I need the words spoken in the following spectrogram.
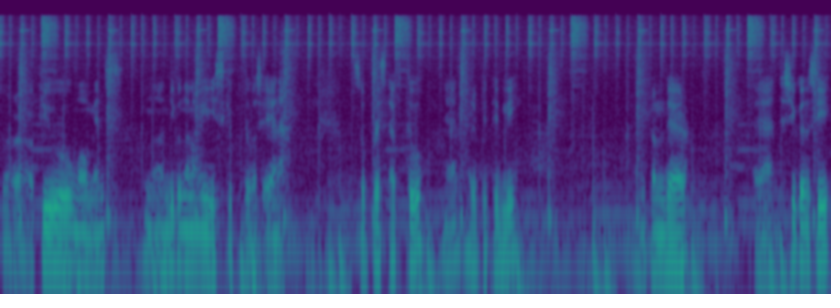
for a few moments. No, hindi ko na lang i-skip to kasi yan na. So press F2 yan repeatedly from there. Ayan, as you can see,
